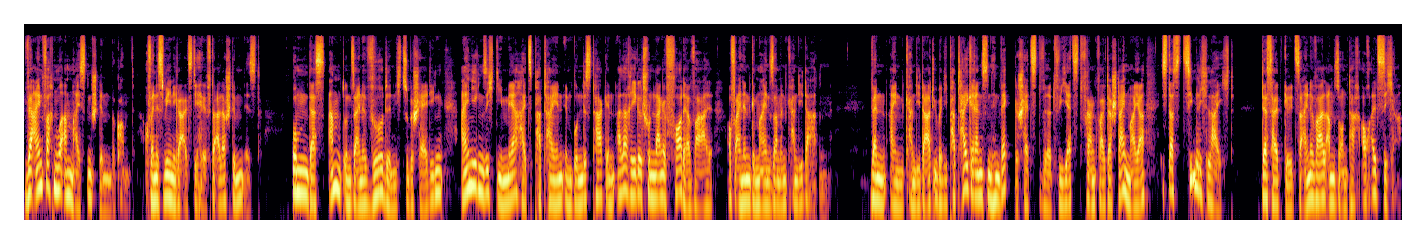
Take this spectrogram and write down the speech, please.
wer einfach nur am meisten Stimmen bekommt, auch wenn es weniger als die Hälfte aller Stimmen ist. Um das Amt und seine Würde nicht zu beschädigen, einigen sich die Mehrheitsparteien im Bundestag in aller Regel schon lange vor der Wahl auf einen gemeinsamen Kandidaten. Wenn ein Kandidat über die Parteigrenzen hinweg geschätzt wird, wie jetzt Frank-Walter Steinmeier, ist das ziemlich leicht. Deshalb gilt seine Wahl am Sonntag auch als sicher.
